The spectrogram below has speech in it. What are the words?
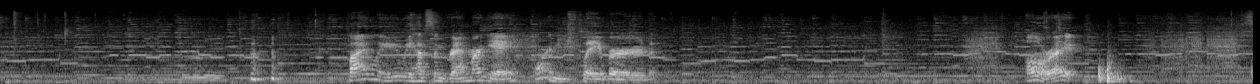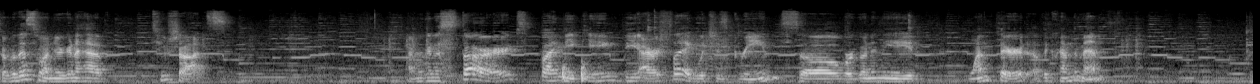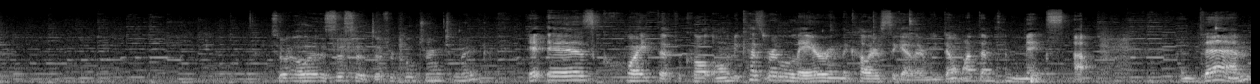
Finally, we have some Grand Marnier, orange flavored. All right. So for this one, you're gonna have two shots. And we're gonna start by making the Irish flag, which is green. So we're gonna need one third of the creme de menthe. So Ella, is this a difficult drink to make? It is quite difficult only because we're layering the colors together and we don't want them to mix up. And then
